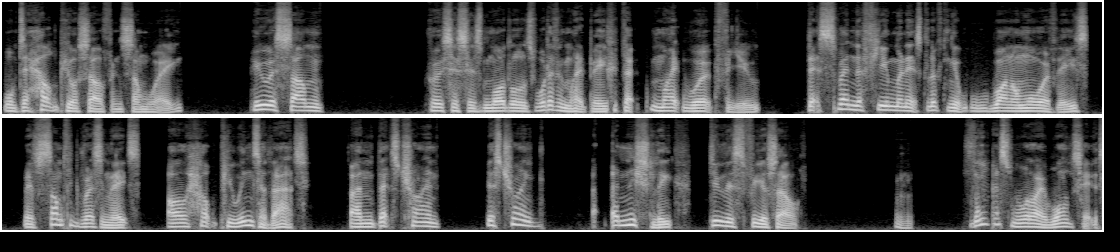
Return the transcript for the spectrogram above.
or to help yourself in some way, who are some processes, models, whatever it might be that might work for you? Let's spend a few minutes looking at one or more of these. If something resonates, I'll help you into that. And let's try and, let's try and initially do this for yourself. Hmm. That's what I wanted.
